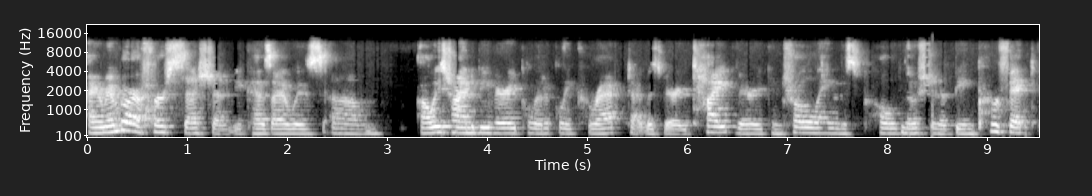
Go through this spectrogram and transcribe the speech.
I remember our first session because I was um, always trying to be very politically correct. I was very tight, very controlling, this whole notion of being perfect.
